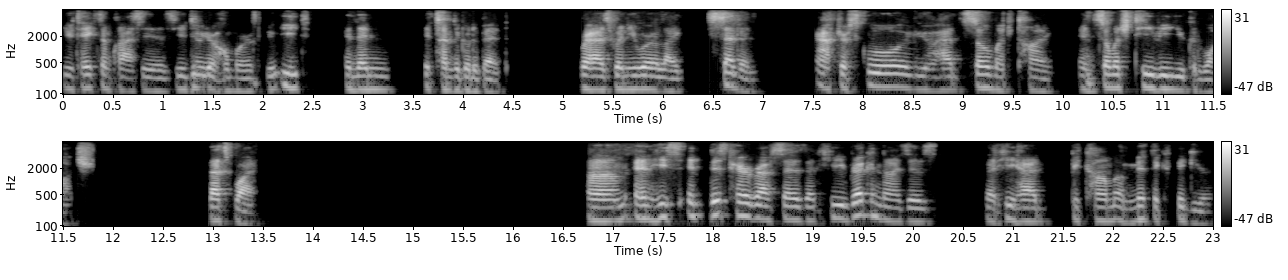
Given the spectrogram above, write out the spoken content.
you take some classes, you do your homework, you eat, and then it's time to go to bed. Whereas when you were like seven, after school, you had so much time and so much TV you could watch. That's why. Um, and he's it, this paragraph says that he recognizes that he had become a mythic figure.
